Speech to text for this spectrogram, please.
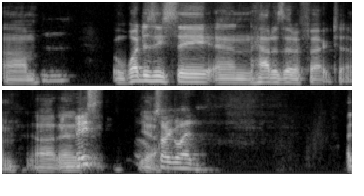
Um, mm-hmm. What does he see, and how does it affect him? Uh, and, oh, yeah. Sorry, go ahead. I,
